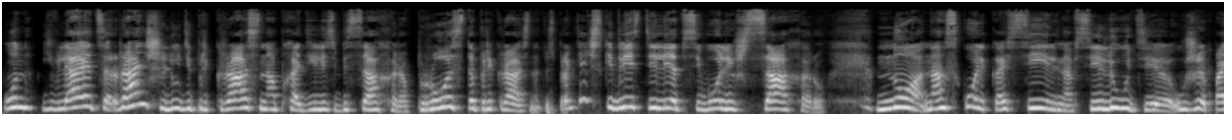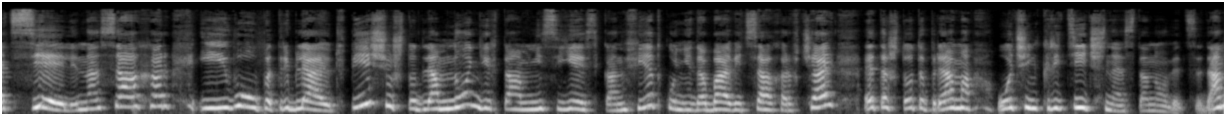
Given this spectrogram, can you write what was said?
он является... Раньше люди прекрасно обходились без сахара, просто прекрасно. То есть практически 200 лет всего лишь сахару. Но насколько сильно все люди уже подсели на сахар и его употребляют в пищу, что для многих там не съесть конфетку, не добавить сахар в чай, это что-то прямо очень критичное становится, да.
